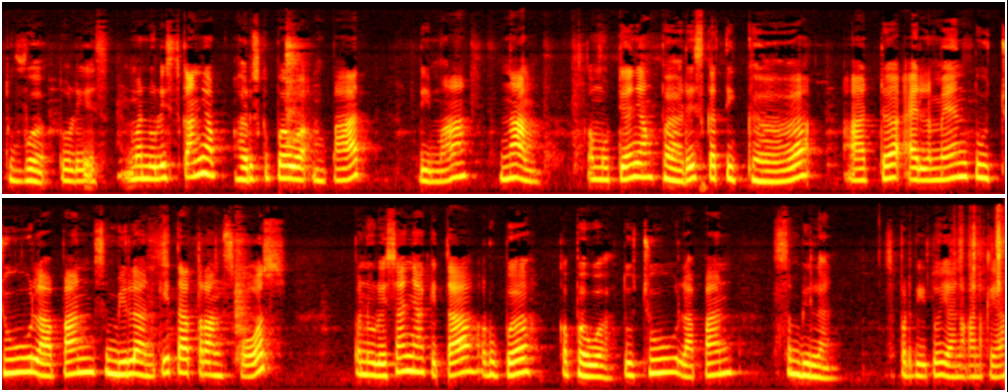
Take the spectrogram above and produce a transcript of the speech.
dua tulis. Menuliskannya harus ke bawah 4 5 6 kemudian yang baris ketiga ada elemen 7 8 9 kita transpose. Penulisannya kita rubah ke bawah 7 8 9 seperti itu ya anak-anak ya.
